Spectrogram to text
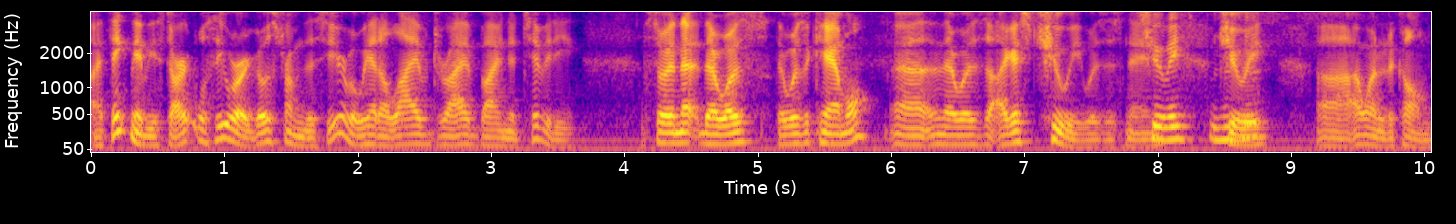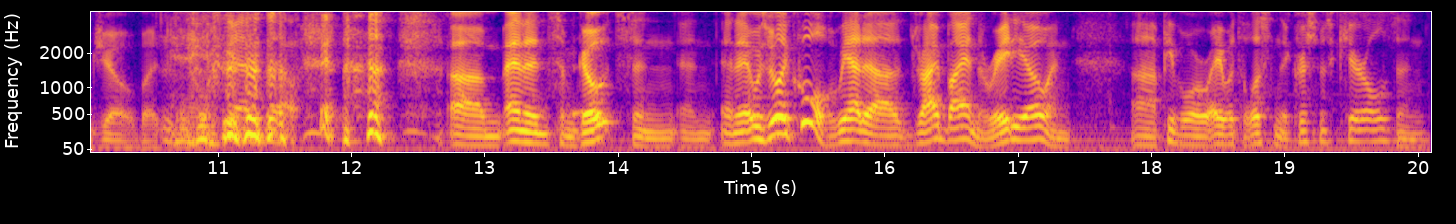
I think maybe start. We'll see where it goes from this year. But we had a live drive-by nativity. So in that there was there was a camel, uh, and there was I guess Chewy was his name. Chewy. Chewy. Uh, I wanted to call him Joe, but yeah, no. um, and then some goats, and, and, and it was really cool. We had a drive by in the radio, and uh, people were able to listen to Christmas carols, and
